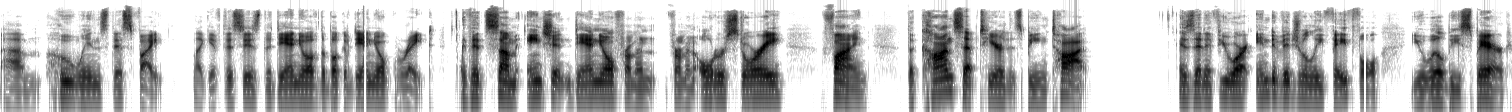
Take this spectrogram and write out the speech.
um, who wins this fight. Like if this is the Daniel of the book of Daniel, great. If it's some ancient Daniel from an from an older story, fine. The concept here that's being taught is that if you are individually faithful, you will be spared.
